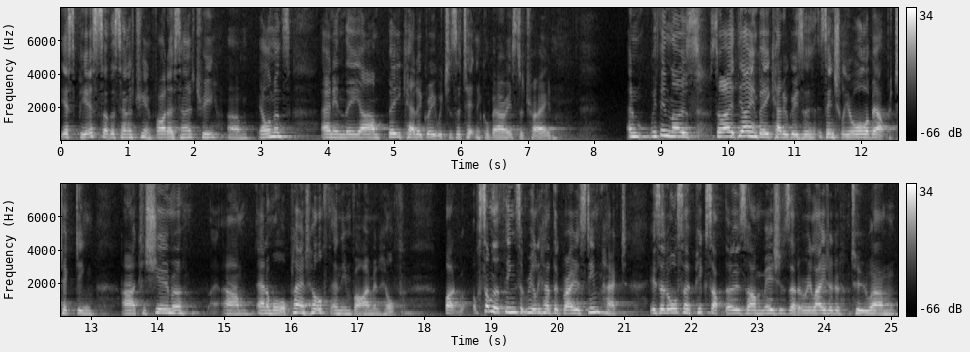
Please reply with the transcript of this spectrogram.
the SPS, so the sanitary and phytosanitary um, elements, and in the B category, which is the technical barriers to trade. And within those, so the A and B categories are essentially all about protecting uh, consumer, um, animal or plant health and environment health. But some of the things that really have the greatest impact is it also picks up those um, measures that are related to um,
